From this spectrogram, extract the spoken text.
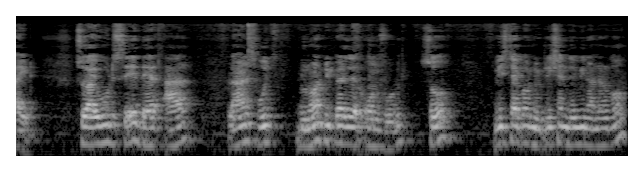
right? So I would say there are plants which do not prepare their own food. So which type of nutrition they will undergo?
